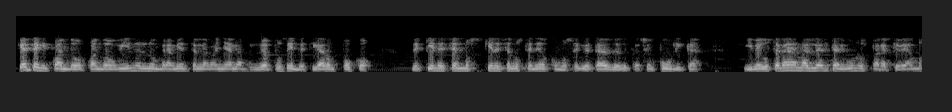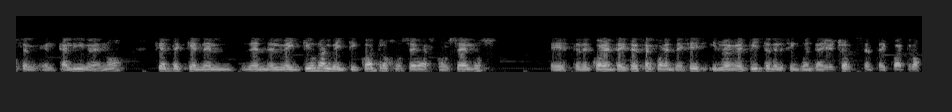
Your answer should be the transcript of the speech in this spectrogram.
Fíjate que cuando, cuando vino el nombramiento en la mañana, pues me puse a investigar un poco de quiénes hemos, quiénes hemos tenido como secretarios de Educación Pública. Y me gustaría además leerte algunos para que veamos el, calibre, ¿no? Fíjate que en el, del 21 al 24, José Vasconcelos, este, del 43 al 46, y lo repite del 58 al 64,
